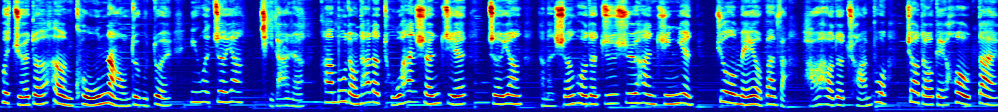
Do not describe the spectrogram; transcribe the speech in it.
会觉得很苦恼，对不对？因为这样其他人看不懂他的图和绳结，这样他们生活的知识和经验就没有办法好好的传播教导给后代。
